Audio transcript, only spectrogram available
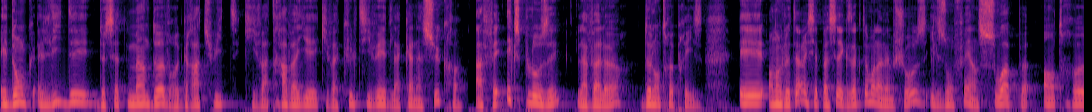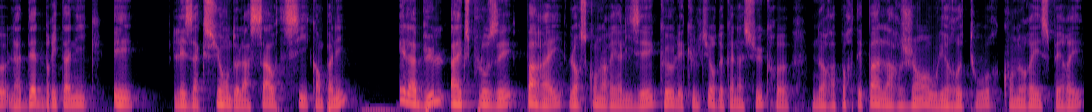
Et donc l'idée de cette main-d'œuvre gratuite qui va travailler, qui va cultiver de la canne à sucre, a fait exploser la valeur de l'entreprise. Et en Angleterre, il s'est passé exactement la même chose. Ils ont fait un swap entre la dette britannique et les actions de la South Sea Company. Et la bulle a explosé, pareil, lorsqu'on a réalisé que les cultures de canne à sucre ne rapportaient pas l'argent ou les retours qu'on aurait espéré.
